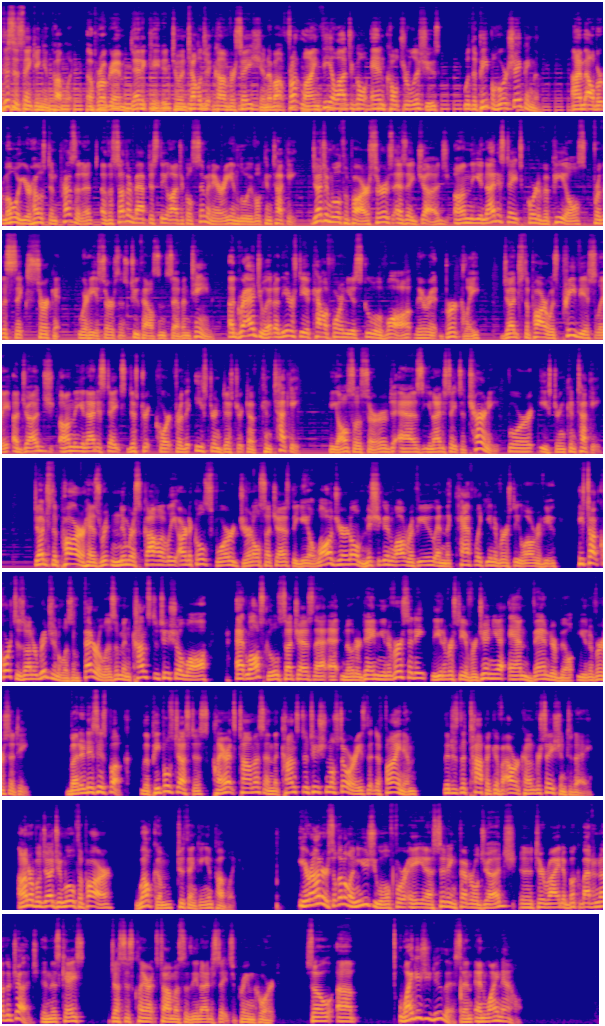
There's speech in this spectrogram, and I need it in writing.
This is Thinking in Public, a program dedicated to intelligent conversation about frontline theological and cultural issues with the people who are shaping them. I'm Albert Mohler, your host and president of the Southern Baptist Theological Seminary in Louisville, Kentucky. Judge Amul Thapar serves as a judge on the United States Court of Appeals for the Sixth Circuit, where he has served since 2017. A graduate of the University of California School of Law there at Berkeley, Judge Thapar was previously a judge on the United States District Court for the Eastern District of Kentucky. He also served as United States Attorney for Eastern Kentucky. Judge Thapar has written numerous scholarly articles for journals such as the Yale Law Journal, Michigan Law Review, and the Catholic University Law Review. He's taught courses on originalism, federalism, and constitutional law at law schools such as that at Notre Dame University, the University of Virginia, and Vanderbilt University. But it is his book, The People's Justice, Clarence Thomas, and the Constitutional Stories that define him, that is the topic of our conversation today. Honorable Judge Amul Thapar, welcome to Thinking in Public. Your Honor, it's a little unusual for a uh, sitting federal judge uh, to write a book about another judge, in this case, Justice Clarence Thomas of the United States Supreme Court. So, uh, why did you do this and, and why now?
